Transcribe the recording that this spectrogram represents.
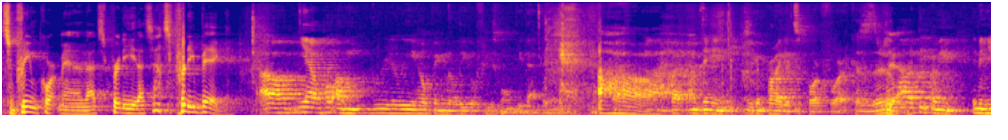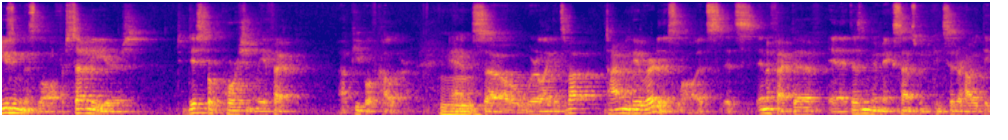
Supreme Court, man, that's pretty, that sounds pretty big. Um, yeah, I'm really hoping the legal fees won't be that big. Oh, Uh, but I'm thinking we can probably get support for it because there's a lot of people. I mean, they've been using this law for 70 years to disproportionately affect uh, people of color, Mm-hmm. and so we're like, it's about time we get rid of this law. It's it's ineffective and it doesn't even make sense when you consider how they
